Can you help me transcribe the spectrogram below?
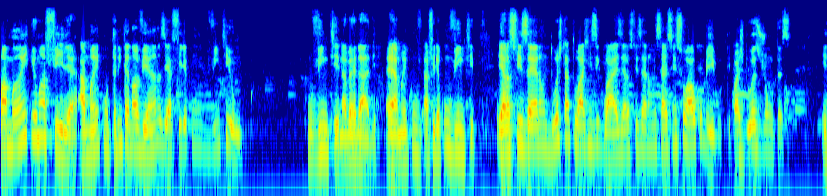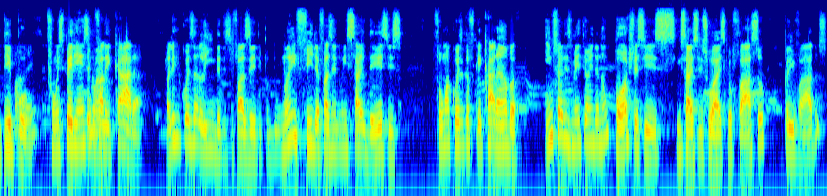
uma mãe e uma filha. A mãe com 39 anos e a filha com 21. Com 20, na verdade. É, a mãe com a filha com 20. E elas fizeram duas tatuagens iguais, e elas fizeram um ensaio sensual comigo, tipo as duas juntas. E tipo, foi uma experiência que eu falei, cara, olha que coisa linda de se fazer, tipo, mãe e filha fazendo um ensaio desses. Foi uma coisa que eu fiquei, caramba. Infelizmente eu ainda não posto esses ensaios sensuais que eu faço privados,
